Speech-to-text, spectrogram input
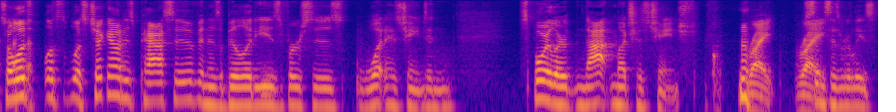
So let's let's let's check out his passive and his abilities versus what has changed. And spoiler, not much has changed right. Right. since his release.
